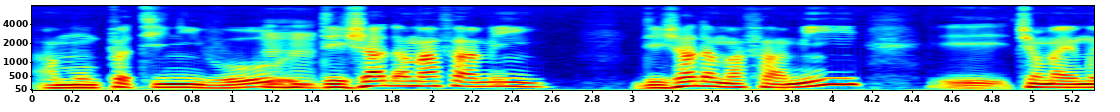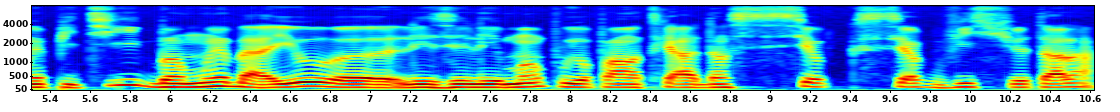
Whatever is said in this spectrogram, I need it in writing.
à mon petit niveau, mm-hmm. déjà dans ma famille? Déjà dans ma famille, et tu as moins petit, ben moi bah euh, les éléments pour pas entrer dans ce cercle vicieux là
